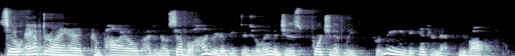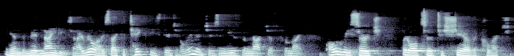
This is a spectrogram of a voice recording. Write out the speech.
So after I had compiled, I don't know, several hundred of these digital images, fortunately for me, the internet evolved in the mid 90s. And I realized I could take these digital images and use them not just for my own research, but also to share the collection.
